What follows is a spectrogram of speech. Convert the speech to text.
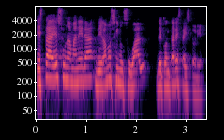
esta es una manera, digamos, inusual de contar esta historia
